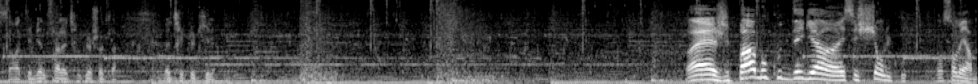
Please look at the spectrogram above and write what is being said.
Ça aurait été bien de faire le triple shot là. Le triple kill. Ouais, j'ai pas beaucoup de dégâts hein, et c'est chiant du coup. On s'emmerde.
